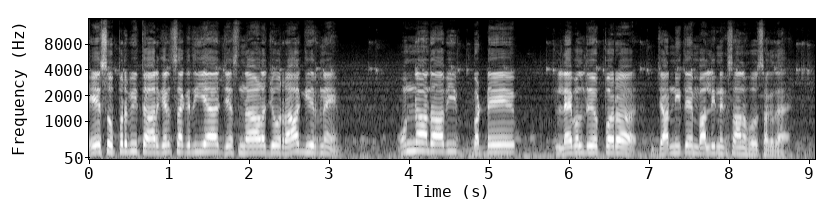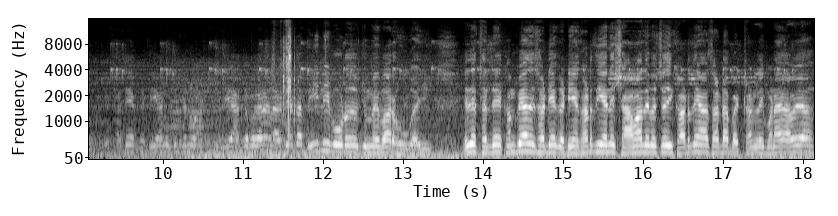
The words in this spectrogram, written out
ਇਸ ਉੱਪਰ ਵੀ ਤਾਰ ਗਿਰ ਸਕਦੀ ਆ, ਜਿਸ ਨਾਲ ਜੋ ਰਾਹਗੀਰ ਨੇ ਉਹਨਾਂ ਦਾ ਵੀ ਵੱਡੇ ਲੈਵਲ ਦੇ ਉੱਪਰ ਜਾਨੀ ਤੇ ਮਾਲੀ ਨੁਕਸਾਨ ਹੋ ਸਕਦਾ ਹੈ। ਸਾਡੀਆਂ ਗੱਡੀਆਂ ਨੂੰ ਕਿਸੇ ਨੂੰ ਅੱਗ- ਜੇ ਅੱਗ ਵਗੈਰਾ ਲੱਗਦੀ ਹੈ ਤਾਂ ਬਿਜਲੀ ਬੋਰਡ ਜ਼ਿੰਮੇਵਾਰ ਹੋਊਗਾ ਜੀ। ਇਹਦੇ ਥੱਲੇ ਖੰਭਿਆਂ ਦੇ ਸਾਡੀਆਂ ਗੱਡੀਆਂ ਖੜਦੀਆਂ ਨੇ, ਛਾਵਾਂ ਦੇ ਵਿੱਚ ਅਸੀਂ ਖੜਦੇ ਆ ਸਾਡਾ ਬੈਠਣ ਲਈ ਬਣਾਇਆ ਹੋਇਆ।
